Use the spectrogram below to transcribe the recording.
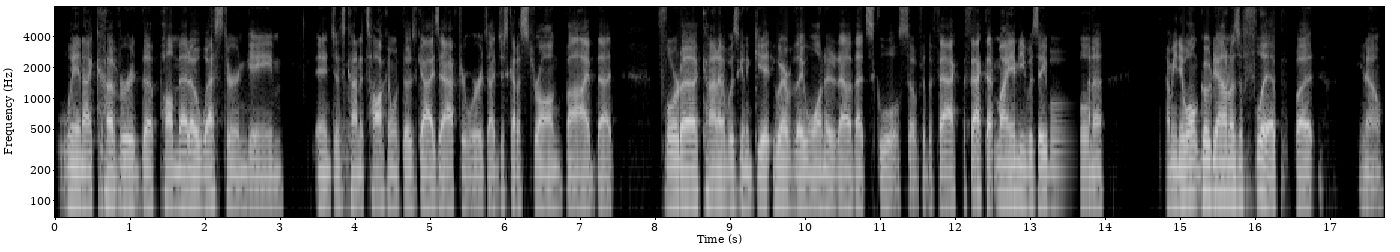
when I covered the Palmetto Western game and just kind of talking with those guys afterwards, I just got a strong vibe that Florida kind of was going to get whoever they wanted out of that school. So for the fact the fact that Miami was able to, I mean, it won't go down as a flip, but you know,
